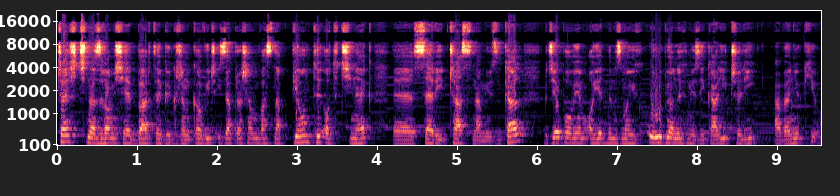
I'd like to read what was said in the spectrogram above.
Cześć, nazywam się Bartek Grzenkowicz i zapraszam Was na piąty odcinek e, serii Czas na Musical, gdzie opowiem o jednym z moich ulubionych musicali, czyli Avenue Q.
